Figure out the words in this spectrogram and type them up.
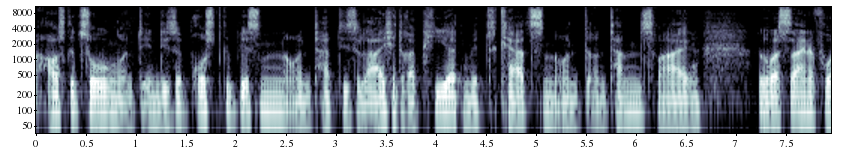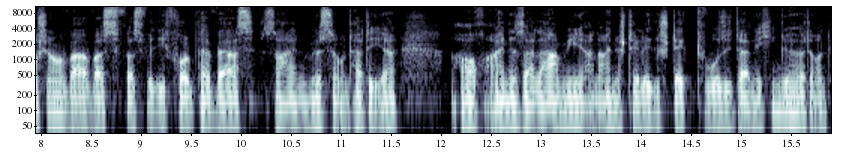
ausgezogen und in diese Brust gebissen und hat diese Leiche drapiert mit Kerzen und, und Tannenzweigen, so was seine Vorstellung war, was, was wirklich voll pervers sein müsse und hatte ihr auch eine Salami an eine Stelle gesteckt, wo sie da nicht hingehörte. Und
